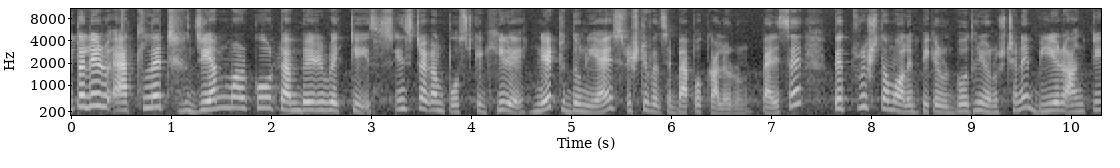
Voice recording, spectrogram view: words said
ইতালির অ্যাথলেট জিয়ান মার্কো টাম্বেরির একটি ইনস্টাগ্রাম পোস্টকে ঘিরে নেট দুনিয়ায় সৃষ্টি হয়েছে ব্যাপক আলোড়ন। প্যারিসে তেত্রিশতম অলিম্পিকের উদ্বোধনী অনুষ্ঠানে বিয়ের আংটি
